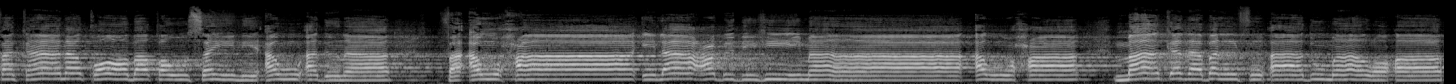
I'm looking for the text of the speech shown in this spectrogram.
فكان قاب قوسين أو أدنى فأوحى إلى عبده ما أوحى ما كذب الفؤاد ما رأى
